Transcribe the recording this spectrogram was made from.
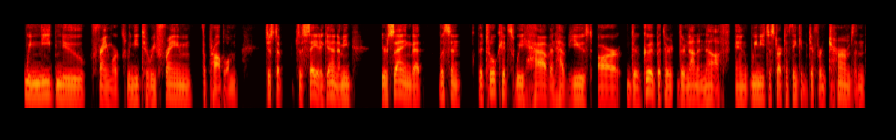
we need new frameworks we need to reframe the problem just to to say it again i mean you're saying that listen the toolkits we have and have used are they're good but they're they're not enough and we need to start to think in different terms and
